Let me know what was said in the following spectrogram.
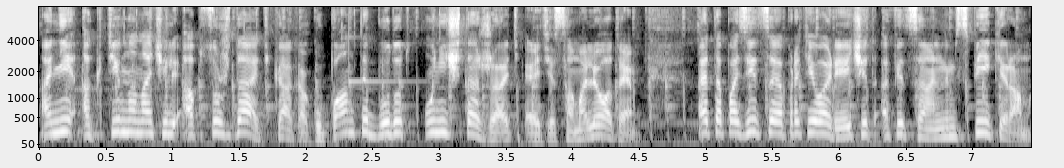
Они активно начали обсуждать, как оккупанты будут уничтожать эти самолеты. Эта позиция противоречит официальным спикерам,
